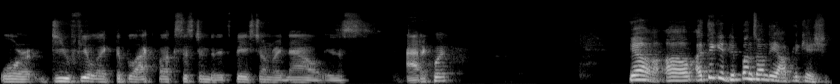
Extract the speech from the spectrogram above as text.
Or do you feel like the black box system that it's based on right now is adequate? Yeah, uh, I think it depends on the application.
